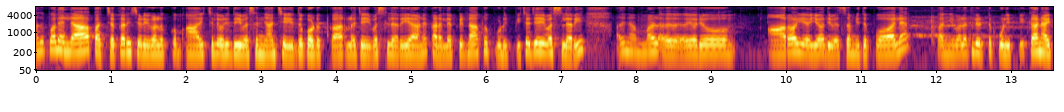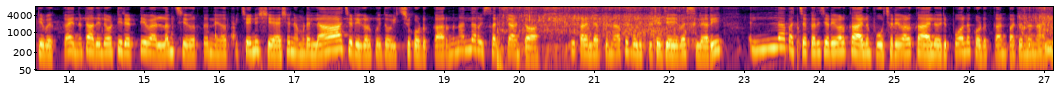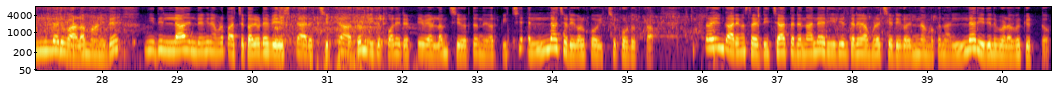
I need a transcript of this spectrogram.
അതുപോലെ എല്ലാ പച്ചക്കറി ചെടികൾക്കും ആഴ്ചയിൽ ഒരു ദിവസം ഞാൻ ചെയ്തു കൊടുക്കാറുള്ള ജൈവ സ്ലറിയാണ് കടലപ്പിണ്ണാക്ക് പുടിപ്പിച്ച ജൈവ സ്ലറി. അത് നമ്മൾ ഒരു ആറോ ഏഴോ ദിവസം ഇതുപോലെ കഞ്ഞിവെള്ളത്തിലിട്ട് പുളിപ്പിക്കാനായിട്ട് വെക്കുക. എന്നിട്ട് അതിലോട്ട് ഇരട്ടി വെള്ളം ചേർത്ത് നേർപ്പിച്ചതിന് ശേഷം നമ്മുടെ എല്ലാ ചെടികൾക്കും ഇത് ഒഴിച്ചു കൊടുക്കാറുണ്ട്. നല്ല റിസൾട്ടാണ് കേട്ടോ ഈ കടലപ്പിണ്ണാക്ക് പുളിപ്പിച്ച ജൈവ സ്ലറി. എല്ലാ പച്ചക്കറി ചെടികൾക്കായാലും പൂച്ചെടികൾക്കായാലും ഒരുപോലെ കൊടുക്കാൻ പറ്റുന്ന നല്ലൊരു വളമാണിത്. ഇതില്ല എന്നുണ്ടെങ്കിൽ നമ്മൾ പച്ചക്കറിയുടെ വേസ്റ്റ് അരച്ചിട്ട് അതും ഇതുപോലെ ഇരട്ടി വെള്ളം ചേർത്ത് നേർപ്പിച്ച് എല്ലാ ചെടികൾക്കും ഒഴിച്ച് കൊടുക്കാം. ഇത്രയും കാര്യങ്ങൾ ശ്രദ്ധിച്ചാൽ തന്നെ നല്ല രീതിയിൽ തന്നെ നമ്മുടെ ചെടികളിൽ നമുക്ക് നല്ല രീതിയിൽ വിളവ് കിട്ടും.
